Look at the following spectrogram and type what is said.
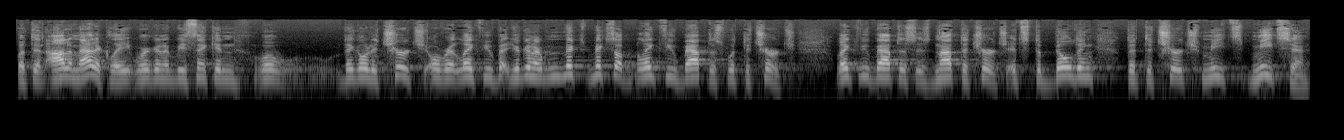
But then automatically we're going to be thinking, well, they go to church over at Lakeview. You're going to mix, mix up Lakeview Baptist with the church. Lakeview Baptist is not the church, it's the building that the church meets, meets in.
